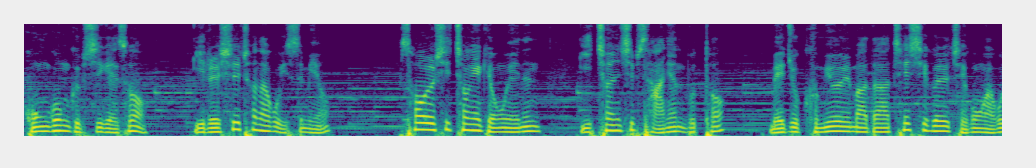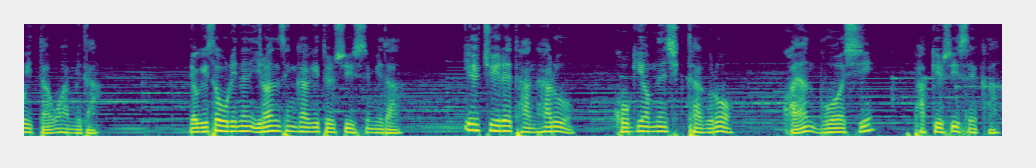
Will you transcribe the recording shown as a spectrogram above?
공공급식에서 이를 실천하고 있으며 서울시청의 경우에는 2014년부터 매주 금요일마다 채식을 제공하고 있다고 합니다. 여기서 우리는 이런 생각이 들 수 있습니다. 일주일에 단 하루 고기 없는 식탁으로 과연 무엇이 바뀔 수 있을까?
